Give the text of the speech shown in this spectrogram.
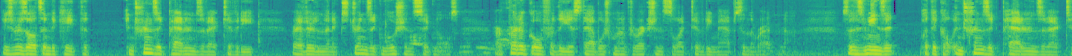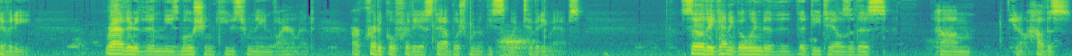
These results indicate that intrinsic patterns of activity rather than extrinsic motion signals are critical for the establishment of direction selectivity maps in the retina. So this means that what they call intrinsic patterns of activity rather than these motion cues from the environment are critical for the establishment of these selectivity maps. So they kind of go into the, the details of this, um, you know, how this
